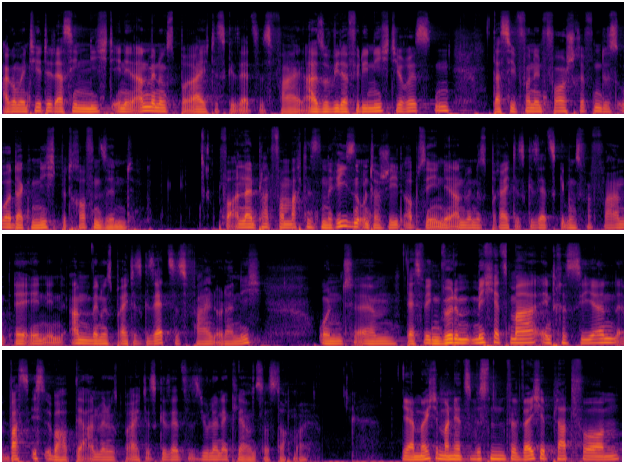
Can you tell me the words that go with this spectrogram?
argumentierte, dass sie nicht in den Anwendungsbereich des Gesetzes fallen, also wieder für die Nichtjuristen, dass sie von den Vorschriften des URDAC nicht betroffen sind. Für Online-Plattformen macht es einen Riesenunterschied, ob sie in den Anwendungsbereich des Gesetzgebungsverfahrens, äh, in den Anwendungsbereich des Gesetzes fallen oder nicht. Und ähm, deswegen würde mich jetzt mal interessieren, was ist überhaupt der Anwendungsbereich des Gesetzes? Julian, erklär uns das doch mal. Ja, möchte man jetzt wissen, für welche Plattform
